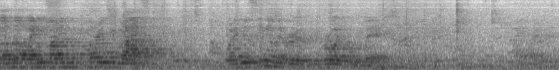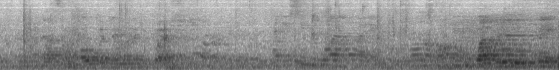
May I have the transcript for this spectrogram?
don't know anybody in the party, you ask, what do you think of the royal wedding? That's an open-ended question. Have you seen the royal wedding? What do you think?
